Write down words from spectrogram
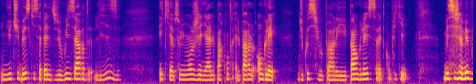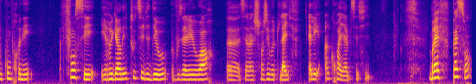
une youtubeuse qui s'appelle The Wizard Liz et qui est absolument géniale. Par contre, elle parle anglais. Du coup, si vous parlez pas anglais, ça va être compliqué. Mais si jamais vous comprenez, foncez et regardez toutes ces vidéos. Vous allez voir, euh, ça va changer votre life. Elle est incroyable, cette fille. Bref, passons.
